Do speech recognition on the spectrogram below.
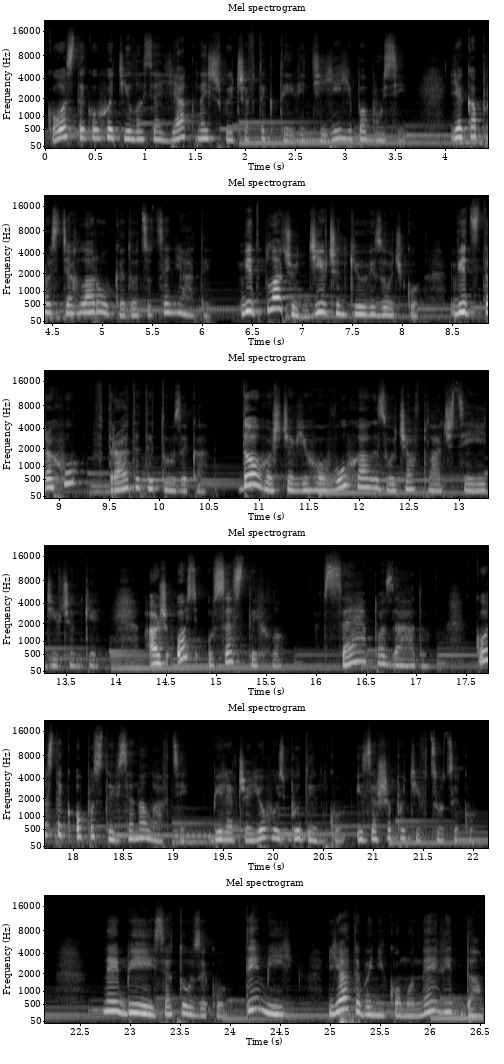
Костику хотілося якнайшвидше втекти від тієї бабусі, яка простягла руки до цуценяти, від плачу дівчинки у візочку, від страху втратити тузика. Довго ще в його вухах звучав плач цієї дівчинки, аж ось усе стихло. Все позаду. Костик опустився на лавці біля чийогось будинку і зашепотів цуцику. Не бійся, тузику, ти мій, я тебе нікому не віддам.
